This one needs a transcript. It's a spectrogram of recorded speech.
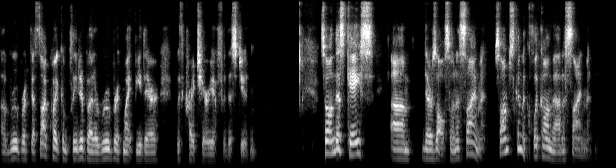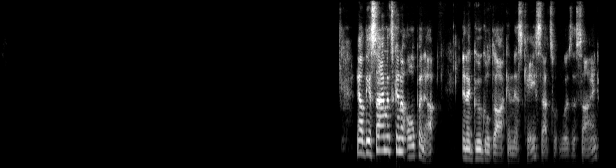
a rubric that's not quite completed, but a rubric might be there with criteria for the student. So in this case, um, there's also an assignment. So I'm just going to click on that assignment. Now the assignment's going to open up in a Google Doc in this case, that's what was assigned.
